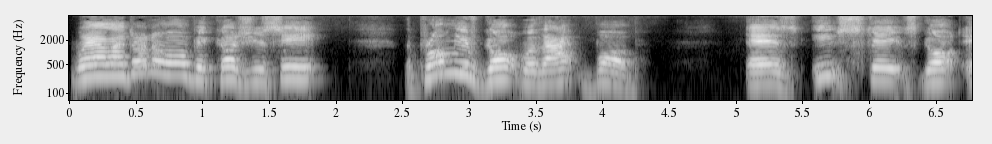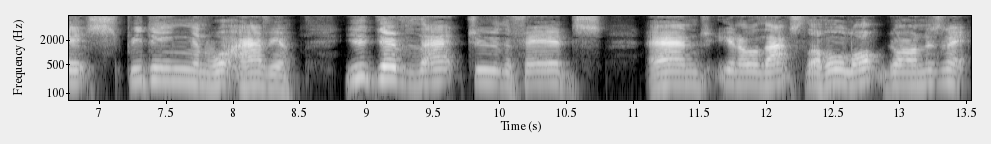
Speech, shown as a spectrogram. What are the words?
Well, I don't know, because you see, the problem you've got with that, Bob, is each state's got its speeding and what have you. You give that to the feds, and, you know, that's the whole lot gone, isn't it?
